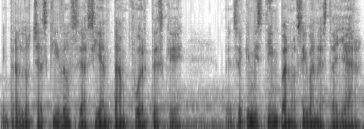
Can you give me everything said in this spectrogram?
mientras los chasquidos se hacían tan fuertes que pensé que mis tímpanos iban a estallar.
